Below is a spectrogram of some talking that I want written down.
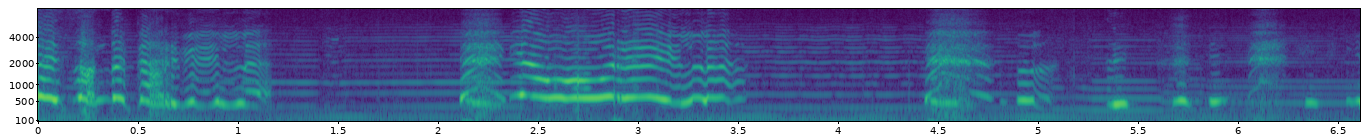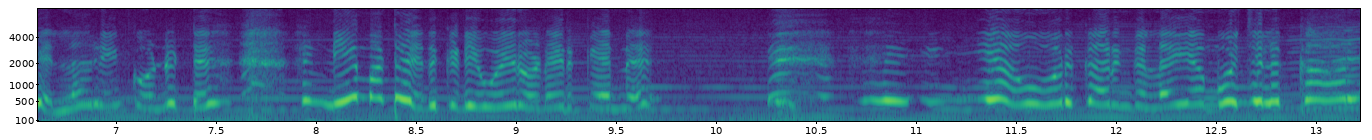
என் சொந்தக்காரங்க இல்ல. என் ஊரே இல்ல. எல்லாரையும் கொண்டுட்டு நீ மட்டும் எதுக்கு நீ உயிரோட இருக்கேன்னு? என் ஊருக்காரங்க எல்லாம் என் மூஞ்சில காரி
